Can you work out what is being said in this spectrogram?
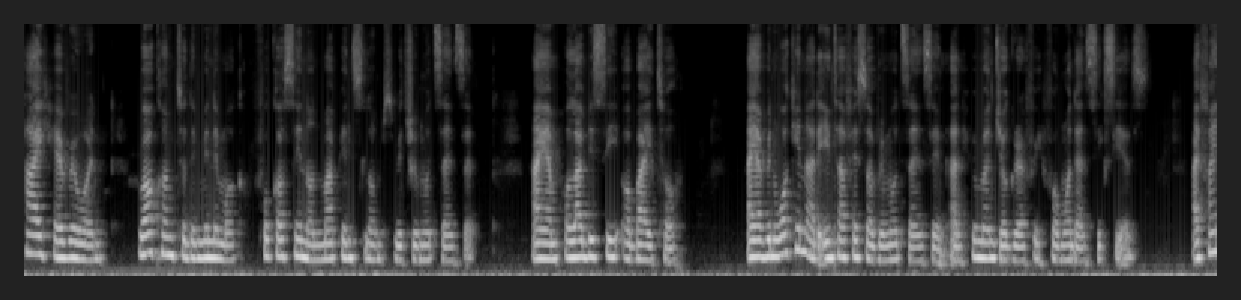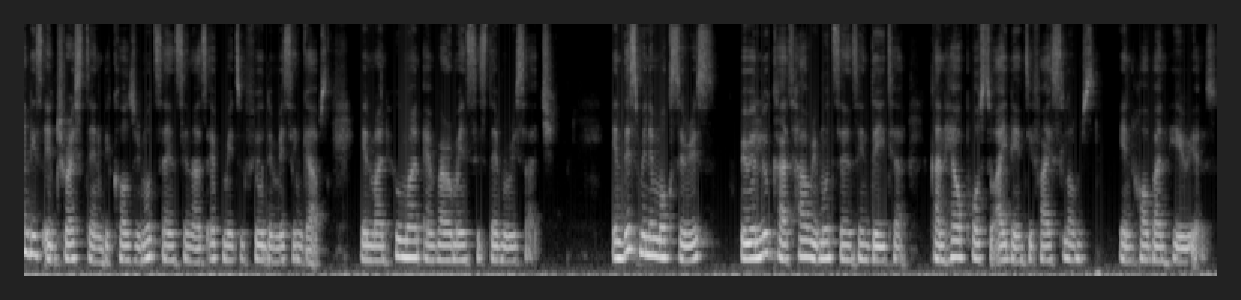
Hi everyone, welcome to the MiniMOOC focusing on mapping slums with remote sensing. I am Holabisi Obaito. I have been working at the interface of remote sensing and human geography for more than six years. I find this interesting because remote sensing has helped me to fill the missing gaps in my human environment system research. In this MiniMOOC series, we will look at how remote sensing data can help us to identify slums in urban areas.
